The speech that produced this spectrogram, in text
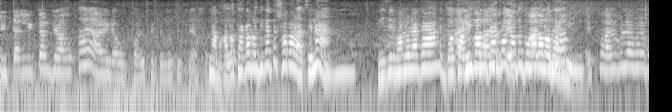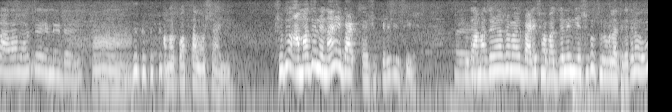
লিটার লিটার জল খায় আর এটা ফল খেতে বসেছে না ভালো থাকার অধিকার তো সবার আছে না? নিজের ভালো রাখা যত আমি ভালো থাকব তত তোরা ভালো থাকবি। এই ফলগুলো আমার বাবা মশাই এনে দেয়। হ্যাঁ আমার কর্তা মশাই। শুধু আমাদের না এই বাড়ি কেটে দিয়েছিস শুধু আমার জন্য না, আমার বাড়ি সবার জন্য নিয়ে খুব ছোটবেলা থেকে তাই না বাবা?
